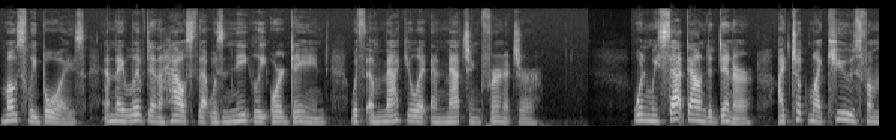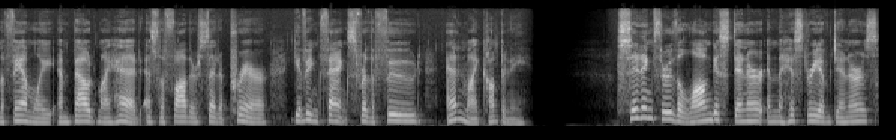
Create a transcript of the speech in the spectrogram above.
mostly boys, and they lived in a house that was neatly ordained with immaculate and matching furniture. When we sat down to dinner, I took my cues from the family and bowed my head as the father said a prayer, giving thanks for the food and my company. Sitting through the longest dinner in the history of dinners,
